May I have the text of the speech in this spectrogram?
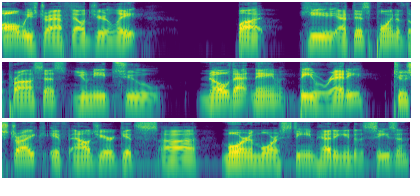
always draft Allgeier late, but he at this point of the process, you need to know that name, be ready to strike if Allgeier gets uh, more and more steam heading into the season.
